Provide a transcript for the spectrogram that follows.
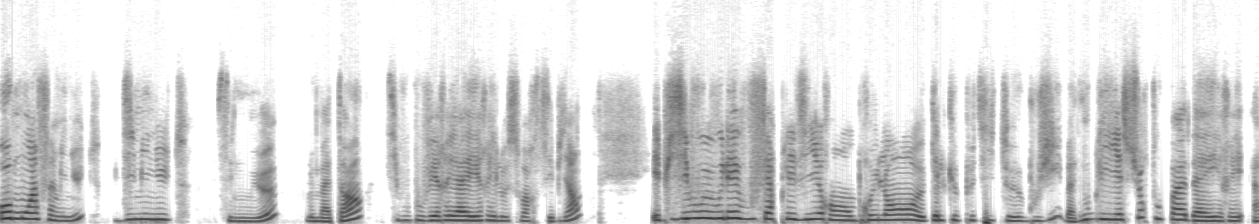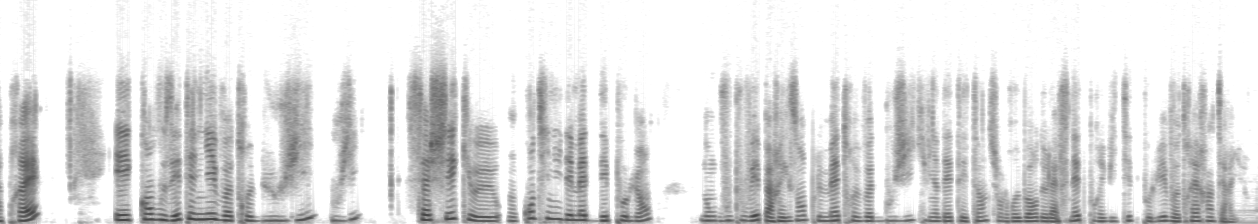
Au moins 5 minutes, 10 minutes, c'est mieux le matin. Si vous pouvez réaérer le soir, c'est bien. Et puis si vous voulez vous faire plaisir en brûlant euh, quelques petites euh, bougies, bah, n'oubliez surtout pas d'aérer après. Et quand vous éteignez votre bougie, bougie sachez qu'on continue d'émettre des polluants Donc, vous pouvez par exemple mettre votre bougie qui vient d'être éteinte sur le rebord de la fenêtre pour éviter de polluer votre air intérieur.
